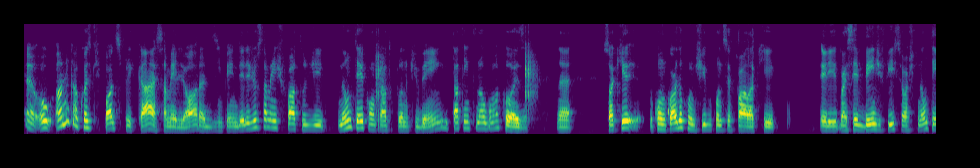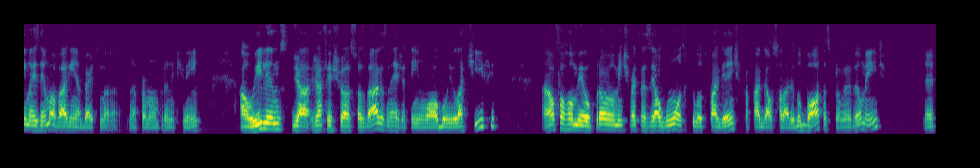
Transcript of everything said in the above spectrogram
É, a única coisa que pode explicar essa melhora de desempenho dele é justamente o fato de não ter contrato para o ano que vem e estar tá tentando alguma coisa, né? Só que eu concordo contigo quando você fala que ele vai ser bem difícil, eu acho que não tem mais nenhuma vaga em aberto na, na Fórmula 1 para o ano que vem. A Williams já, já fechou as suas vagas, né? Já tem o Albon e o Latifi. A Alfa Romeo provavelmente vai trazer algum outro piloto pagante para pagar o salário do Bottas, provavelmente, né?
